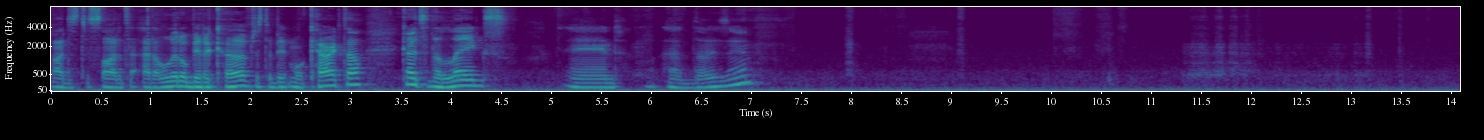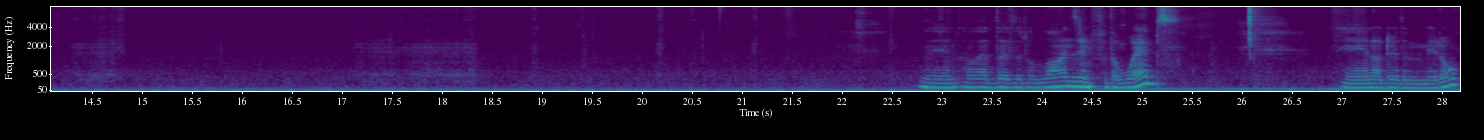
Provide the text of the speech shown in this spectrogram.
I just decided to add a little bit of curve, just a bit more character. Go to the legs and add those in. Then I'll add those little lines in for the webs. And I'll do the middle,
